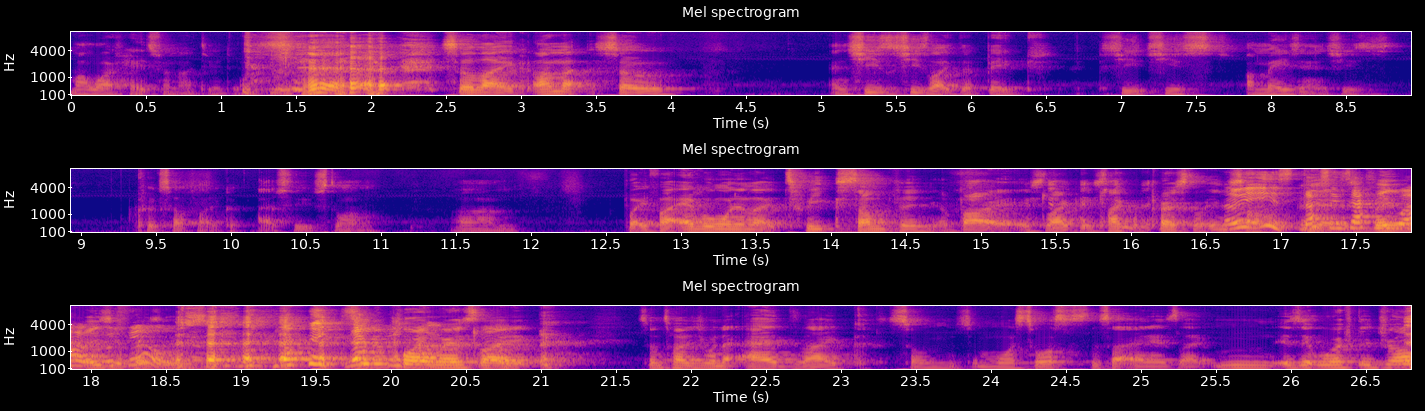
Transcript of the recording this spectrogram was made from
My wife hates when I do this. so like I'm so, and she's she's like the big, she she's amazing. She's cooks up like an absolute storm. Um, but if I ever want to like tweak something about it, it's like it's like a personal insult. No, it is. That's Yeah, exactly what I would feel. to the point where it's like sometimes you want to add like some some more sauce to something. And it's like, mm, is it worth the drama?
